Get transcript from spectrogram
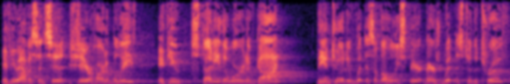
If you have a sincere heart of belief, if you study the Word of God, the intuitive witness of the Holy Spirit bears witness to the truth.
